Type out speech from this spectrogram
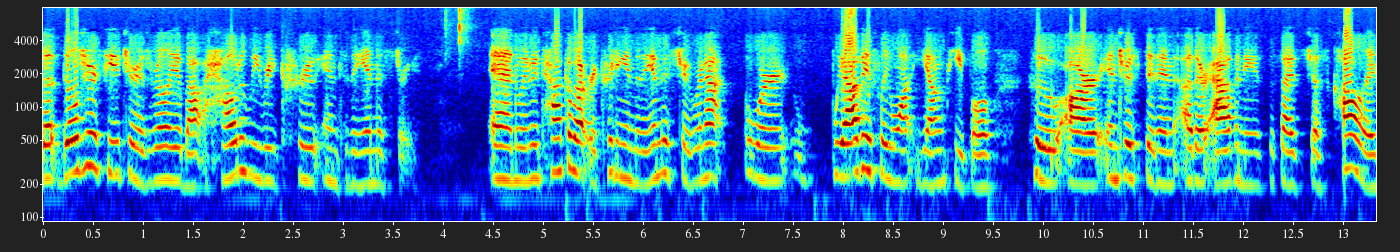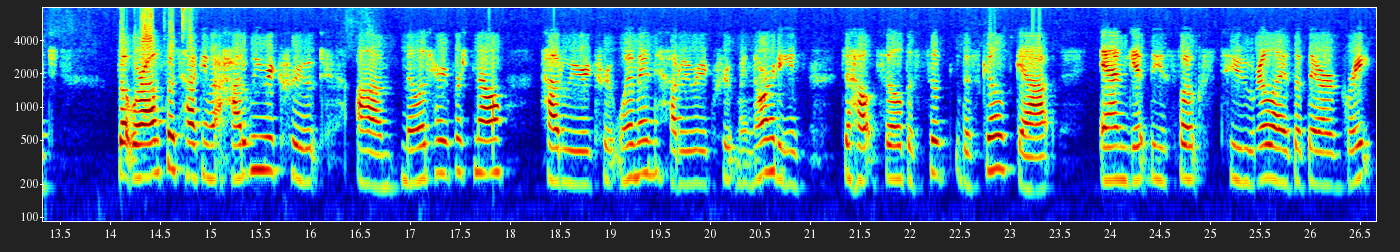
But Build Your Future is really about how do we recruit into the industry. And when we talk about recruiting into the industry, we're not we're we obviously want young people who are interested in other avenues besides just college. But we're also talking about how do we recruit um, military personnel, how do we recruit women, how do we recruit minorities to help fill the, the skills gap and get these folks to realize that there are great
